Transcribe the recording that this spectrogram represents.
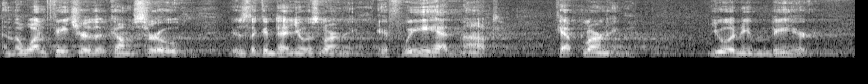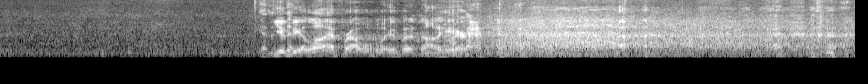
And the one feature that comes through is the continuous learning. If we had not kept learning, you wouldn't even be here. You'd be alive probably, but not here.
